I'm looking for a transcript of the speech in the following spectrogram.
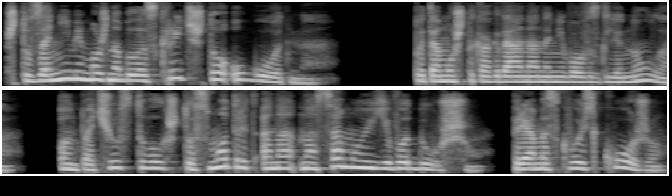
что за ними можно было скрыть что угодно. Потому что когда она на него взглянула, он почувствовал, что смотрит она на самую его душу, прямо сквозь кожу,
